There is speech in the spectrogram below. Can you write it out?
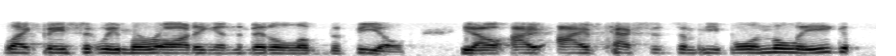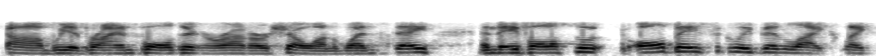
like basically marauding in the middle of the field? You know, I, I've texted some people in the league. Um, we had Brian Baldinger on our show on Wednesday, and they've also all basically been like, like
